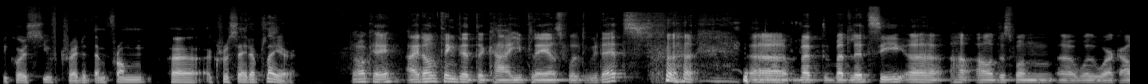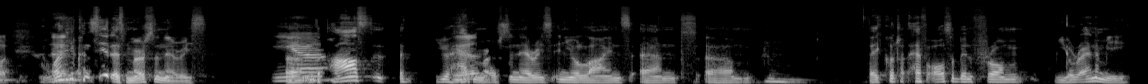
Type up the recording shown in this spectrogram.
because you've traded them from uh, a Crusader player. Okay, I don't think that the KI players will do that, uh, but but let's see uh, how, how, this one uh, will work out. Well, and, you can see it as mercenaries. Yeah. Um, in the past, uh, you had yeah. mercenaries in your lines, and um, hmm. they could have also been from your enemy.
